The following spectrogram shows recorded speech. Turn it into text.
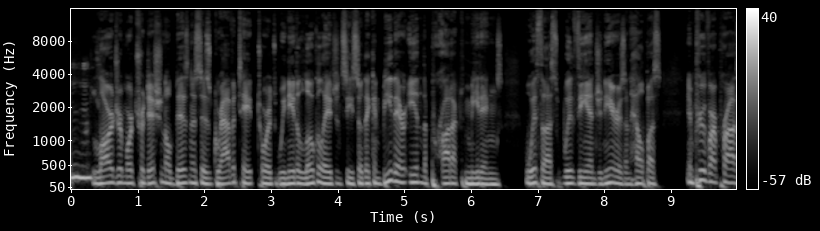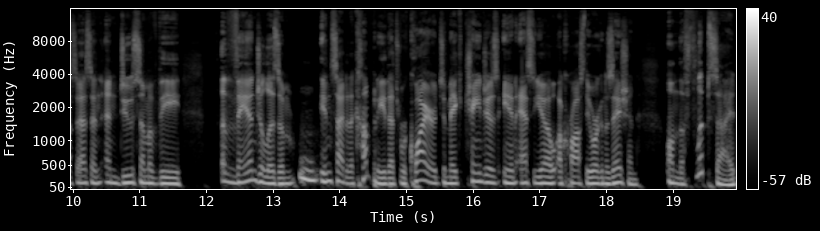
mm-hmm. larger more traditional businesses gravitate towards we need a local agency so they can be there in the product meetings with us with the engineers and help us improve our process and and do some of the evangelism mm. inside of the company that's required to make changes in SEO across the organization on the flip side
